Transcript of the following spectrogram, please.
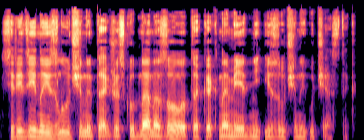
Середина излучины так же скудна на золото, как на медни изученный участок.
